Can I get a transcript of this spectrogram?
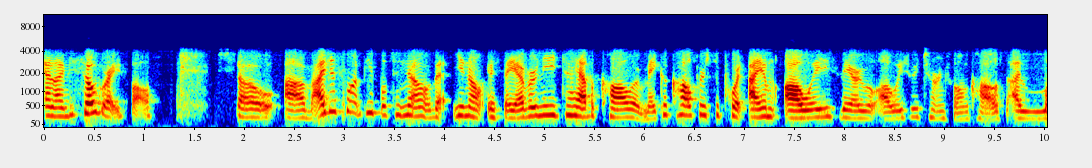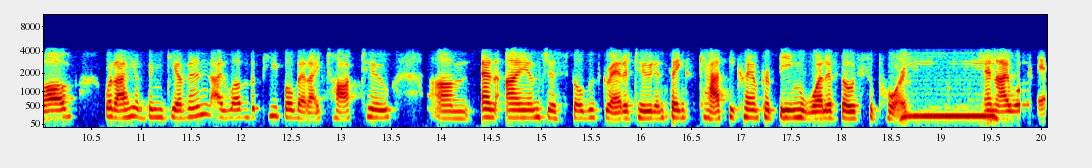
and I'm so grateful so um, I just want people to know that, you know, if they ever need to have a call or make a call for support, I am always there. I will always return phone calls. I love what I have been given. I love the people that I talk to. Um, and I am just filled with gratitude. And thanks, Kathy Cram, for being one of those supports. And I will pass.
